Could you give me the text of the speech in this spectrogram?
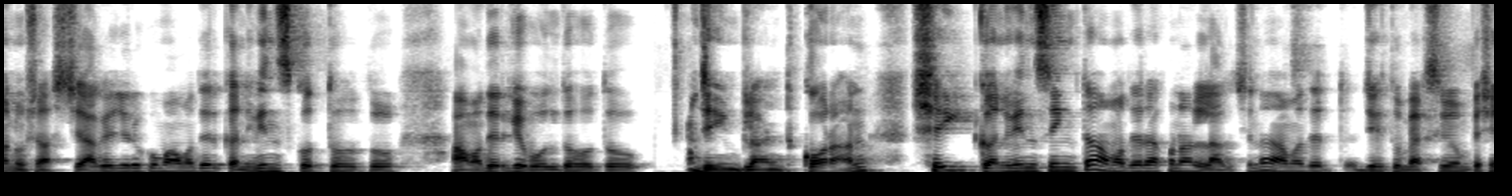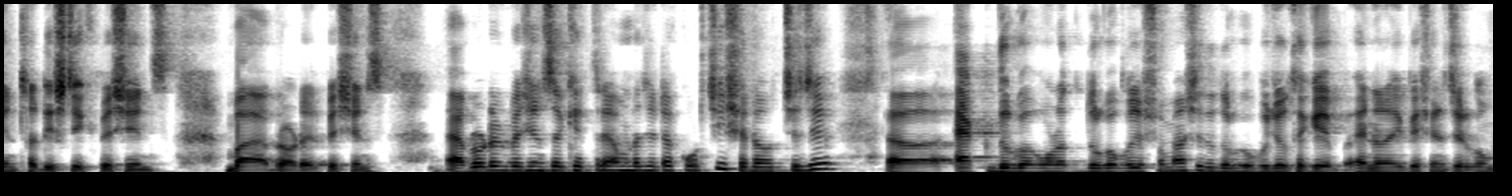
মানুষ আসছে। আগে যেরকম আমাদের কনভিন্স করতে হতো, আমাদেরকে বলতে হতো যে ইমপ্লান্ট করান, সেই কনভিন্সিংটা আমাদের এখন আর লাগছে না। আমাদের যেহেতু ম্যাক্সিমাম পেশেন্টসরা ডিস্ট্রিক্ট পেশেন্টস বা অ্যাব্রডের পেশেন্টস অ্যাব্রডের পেশেন্টসের ক্ষেত্রে আমরা যেটা করছি সেটা হচ্ছে যে এক দুর্গা ওরা তো দুর্গাপুজোর সময় আসে, তো দুর্গাপুজো থেকে এনআরআই পেশেন্টস যেরকম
